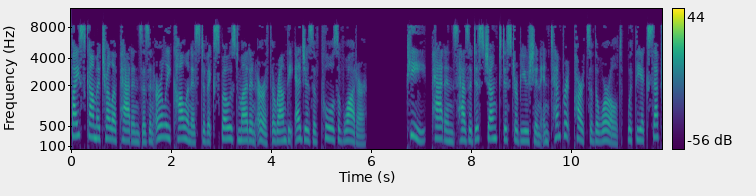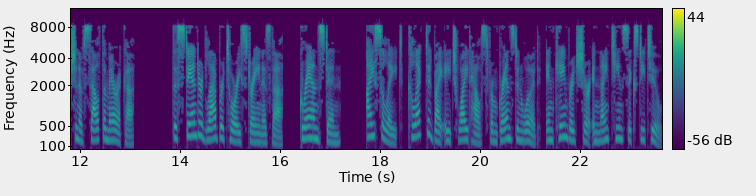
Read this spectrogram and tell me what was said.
Physcomitrella patens is an early colonist of exposed mud and earth around the edges of pools of water. P. patens has a disjunct distribution in temperate parts of the world, with the exception of South America. The standard laboratory strain is the Gransden isolate, collected by H. Whitehouse from Gransden Wood, in Cambridgeshire in 1962.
